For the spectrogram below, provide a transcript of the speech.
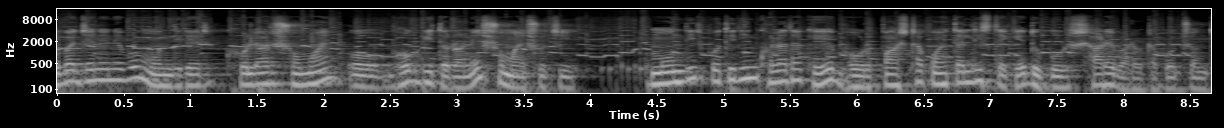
এবার জেনে নেব মন্দিরের খোলার সময় ও ভোগ বিতরণের সময়সূচি। মন্দির প্রতিদিন খোলা থাকে ভোর পাঁচটা পঁয়তাল্লিশ থেকে দুপুর সাড়ে বারোটা পর্যন্ত।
